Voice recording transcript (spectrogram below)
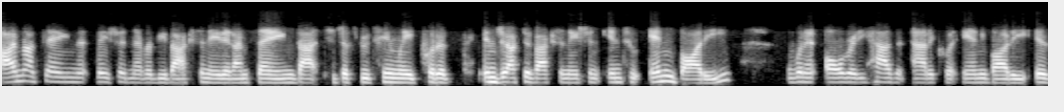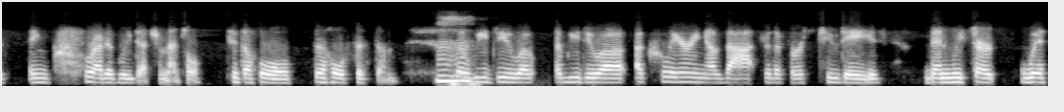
I'm not saying that they should never be vaccinated. I'm saying that to just routinely put a inject a vaccination into anybody when it already has an adequate antibody is incredibly detrimental to the whole the whole system. Mm-hmm. So we do a we do a, a clearing of that for the first two days. Then we start with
